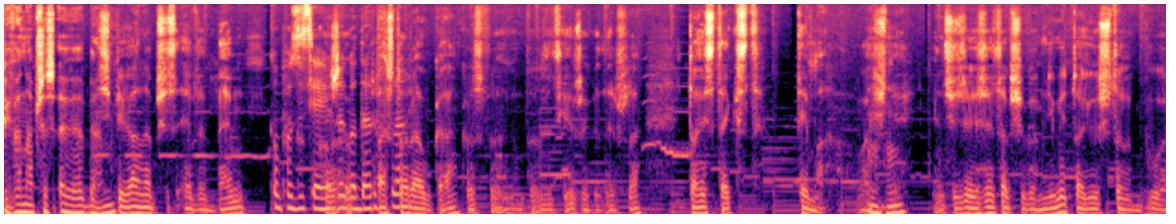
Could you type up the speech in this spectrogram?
Śpiewana przez Ewę Ben. śpiewana przez Ewę Bem, Kompozycja Jerzego Derfla. Pastorałka, kompozycja Jerzego Derfla, to jest tekst Tyma właśnie. Więc jeżeli, jeżeli to przypomnimy, to już to było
